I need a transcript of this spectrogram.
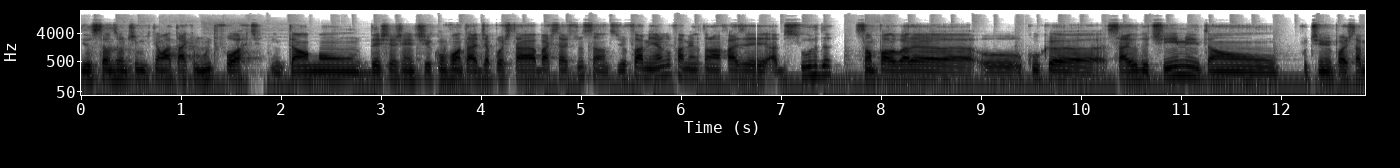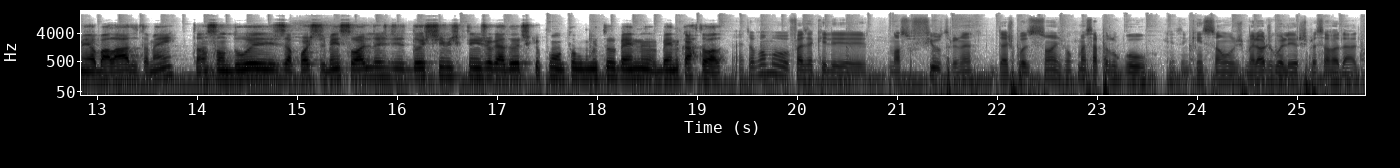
e o Santos é um time que tem um ataque muito forte. Então deixa a gente com vontade de apostar bastante no Santos. E o Flamengo, o Flamengo tá numa fase absurda. São Paulo agora, o, Cuca saiu do time, então o time pode estar meio abalado também. Então são duas apostas bem sólidas de dois times que têm jogadores que pontuam muito bem no, bem no Cartola. Então vamos fazer aquele nosso filtro, né, das posições. Vamos começar pelo gol. Quem são os melhores goleiros para essa rodada?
